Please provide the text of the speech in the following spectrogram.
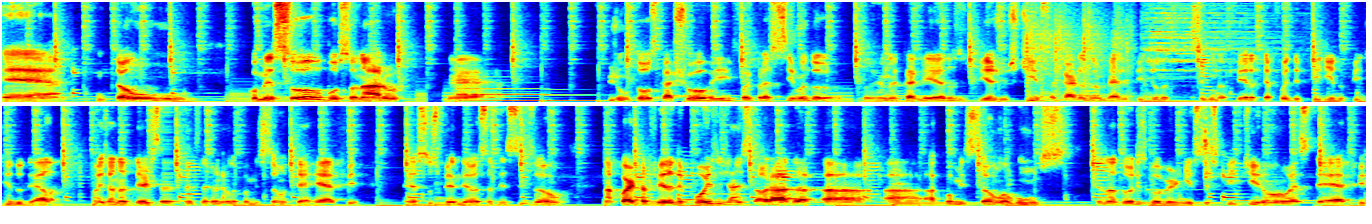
É, então começou o Bolsonaro é, juntou os cachorros e foi para cima do, do, Renan Calheiros via justiça. A Carla Zambelli pediu na segunda-feira, até foi deferido o pedido dela, mas já na terça, antes da reunião da comissão, o TRF é, suspendeu essa decisão. Na quarta-feira, depois de já instaurada a, a, a comissão, alguns senadores governistas pediram ao STF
